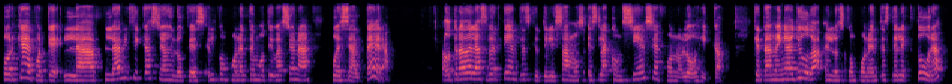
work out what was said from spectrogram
¿Por qué? Porque la planificación, lo que es el componente motivacional, pues se altera. Otra de las vertientes que utilizamos es la conciencia fonológica que también ayuda en los componentes de lectura.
